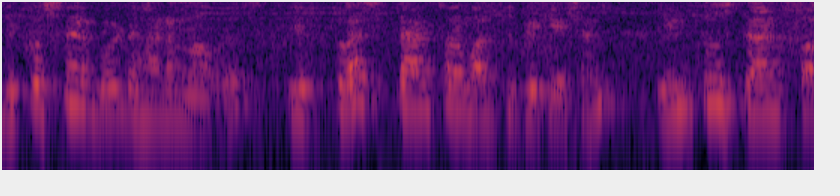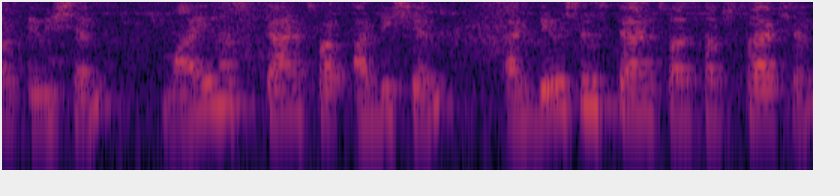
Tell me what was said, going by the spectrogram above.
The question I am going to handle now is if plus stands for multiplication, into stands for division, minus stands for addition, and division stands for subtraction,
